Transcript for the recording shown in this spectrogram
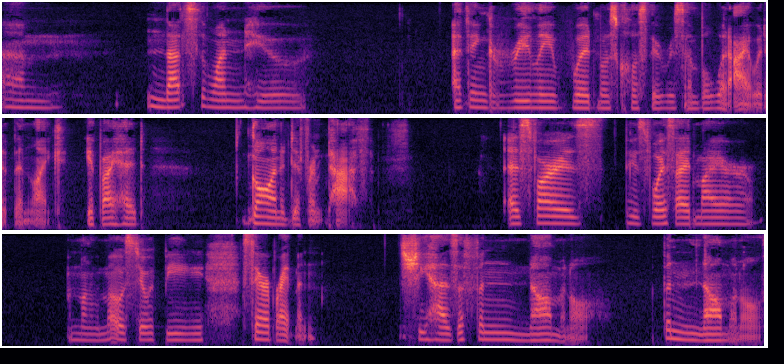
Um, that's the one who I think really would most closely resemble what I would have been like if I had gone a different path. As far as whose voice I admire among the most, it would be Sarah Brightman. She has a phenomenal, phenomenal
